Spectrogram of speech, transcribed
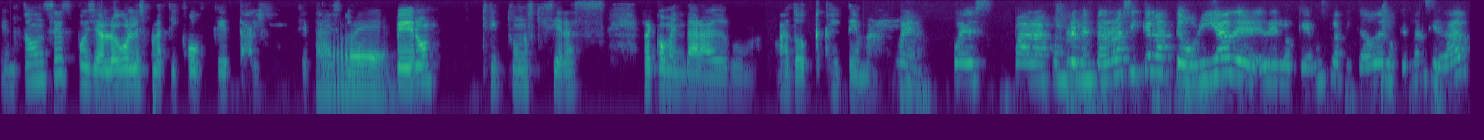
Entonces, pues ya luego les platico qué tal, qué tal. Pero si tú nos quisieras recomendar algo ad hoc al tema. Bueno, pues para complementar ahora sí que la teoría de, de lo que hemos platicado de lo que es la ansiedad,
